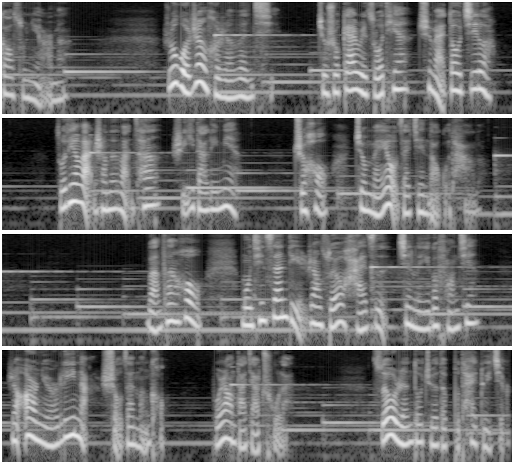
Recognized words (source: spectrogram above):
告诉女儿们：如果任何人问起，就说 Gary 昨天去买豆鸡了。昨天晚上的晚餐是意大利面，之后就没有再见到过他了。晚饭后，母亲三弟让所有孩子进了一个房间，让二女儿丽娜守在门口，不让大家出来。所有人都觉得不太对劲儿，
